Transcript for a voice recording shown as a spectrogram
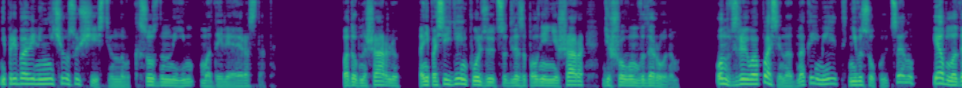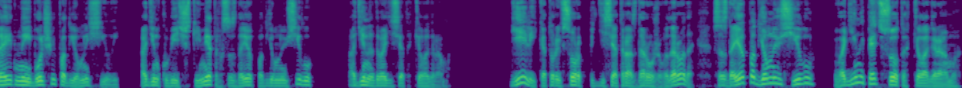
не прибавили ничего существенного к созданной им модели аэростата. Подобно Шарлю, они по сей день пользуются для заполнения шара дешевым водородом. Он взрывоопасен, однако имеет невысокую цену и обладает наибольшей подъемной силой. Один кубический метр создает подъемную силу 1,2 килограмма. Гелий, который в 40-50 раз дороже водорода, создает подъемную силу в 1,5 килограмма.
